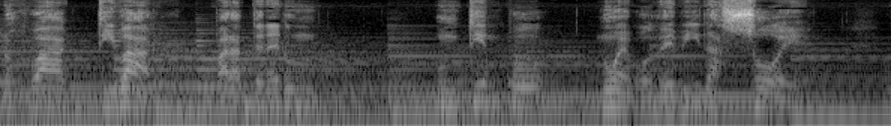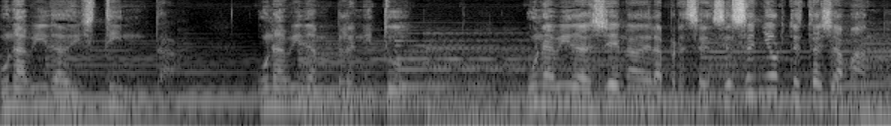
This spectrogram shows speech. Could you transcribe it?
nos va a activar para tener un, un tiempo nuevo de vida Zoe, una vida distinta, una vida en plenitud, una vida llena de la presencia. El Señor te está llamando,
